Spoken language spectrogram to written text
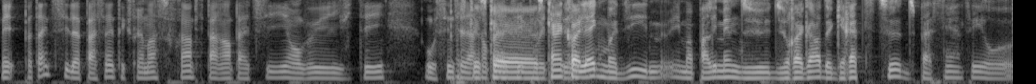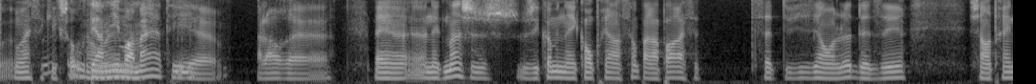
Mais peut-être si le patient est extrêmement souffrant, puis par empathie, on veut éviter aussi une sédation que Ce qu'un collègue m'a dit, il m'a parlé même du, du, regard de gratitude du patient, tu sais, au, c'est quelque chose, au dernier moment. Tu mm. euh, alors... Euh, ben, honnêtement, j'ai comme une incompréhension par rapport à cette, cette vision-là de dire, je suis en train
